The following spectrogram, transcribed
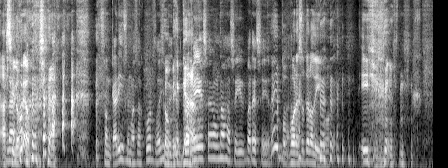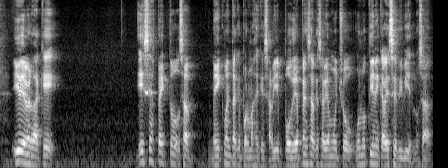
Así lo veo. Son carísimos esos cursos. Son bien Yo caros. me hice unos así parecidos. Sí, por, por eso te lo digo. Y, y de verdad que ese aspecto, o sea, me di cuenta que por más de que sabía, podía pensar que sabía mucho, uno tiene que a veces vivirlo. O sea,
